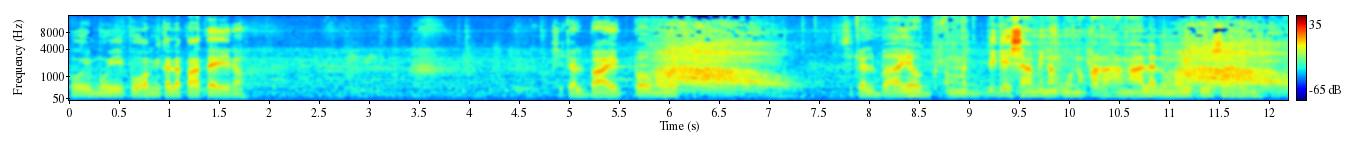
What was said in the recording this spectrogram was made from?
Muwi-muwi po kami kalapate eh, no? Si Kalbayog pa umuwi. Si Kalbayog ang nagbigay sa amin ng unang karangalan. Umuwi po sa amin.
